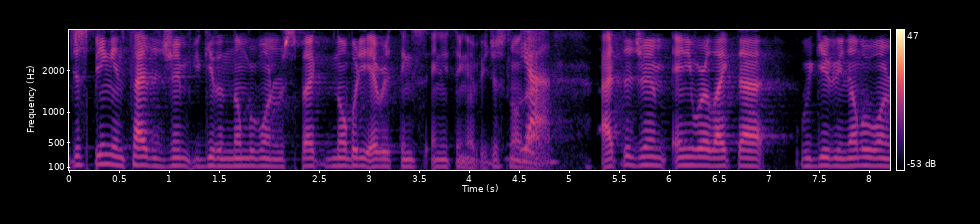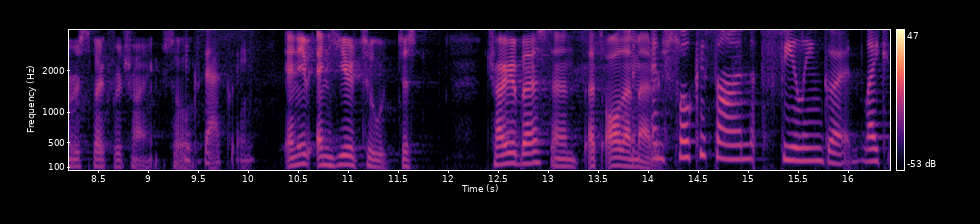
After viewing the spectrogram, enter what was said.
just being inside the gym, you give them number one respect. Nobody ever thinks anything of you. Just know that. At the gym, anywhere like that, we give you number one respect for trying. So Exactly. And and here too, just try your best, and that's all that matters. And focus on feeling good. Like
